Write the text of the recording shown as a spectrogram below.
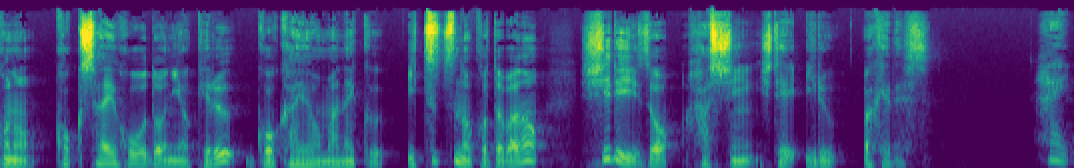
この国際報道における誤解を招く5つの言葉のシリーズを発信しているわけです。はい。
